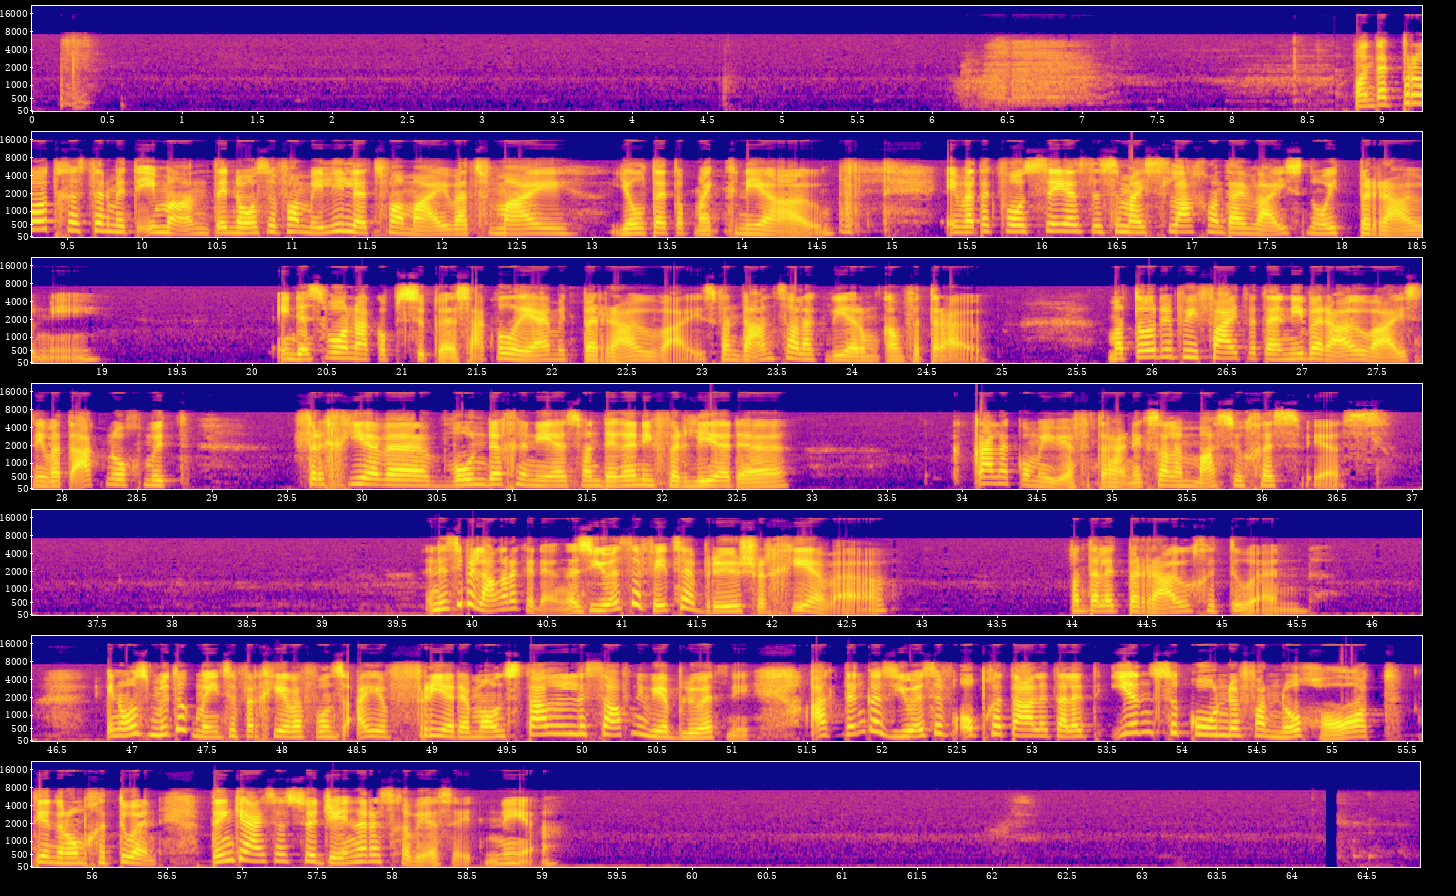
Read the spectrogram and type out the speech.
Want ek praat gister met iemand en daar's 'n familielid van my wat vir my heeltyd op my knie hou. En wat ek vir hom sê is dis in my slag want hy wys nooit berou nie. En dis waarna ek op soek is. Ek wil hê hy moet berou wys want dan sal ek weer hom kan vertrou. Maar tot op die feit wat hy nie berou wys nie, wat ek nog moet vergewe, wonde genees van dinge in die verlede, kan ek hom nie weer vertrou nie. Ek sal 'n masogis wees. En dis die belangrike ding, is Josef het sy broers vergewe want hulle het berou getoon. En ons moet ook mense vergewe vir ons eie vrede, maar ons stel hulle self nie weer bloot nie. Ek dink as Josef opgetel het, hulle het 1 sekonde van nog haat teenoor hom getoon. Dink jy hy sou so generous gewees het? Nee.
